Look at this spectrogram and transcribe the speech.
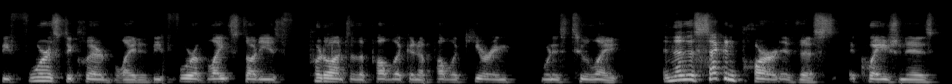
before it's declared blighted, before a blight study is put onto the public in a public hearing when it's too late. And then the second part of this equation is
